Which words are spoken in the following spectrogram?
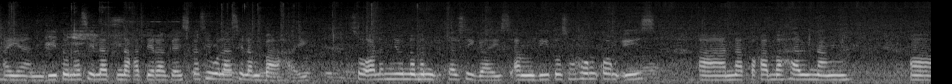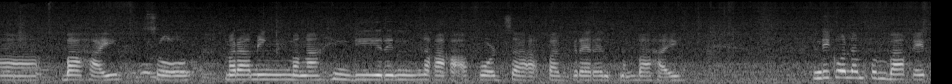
Ayan, dito na sila nakatira guys kasi wala silang bahay. So alam nyo naman kasi guys, ang dito sa Hong Kong is ah, napakamahal ng ah, bahay. So maraming mga hindi rin nakaka-afford sa pagre-rent ng bahay. Hindi ko alam kung bakit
